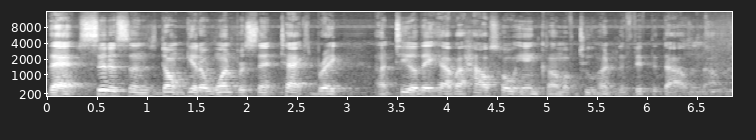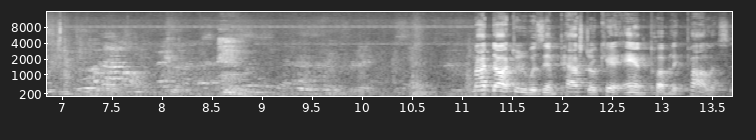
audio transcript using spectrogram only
that citizens don't get a 1% tax break until they have a household income of $250,000. My doctorate was in pastoral care and public policy.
